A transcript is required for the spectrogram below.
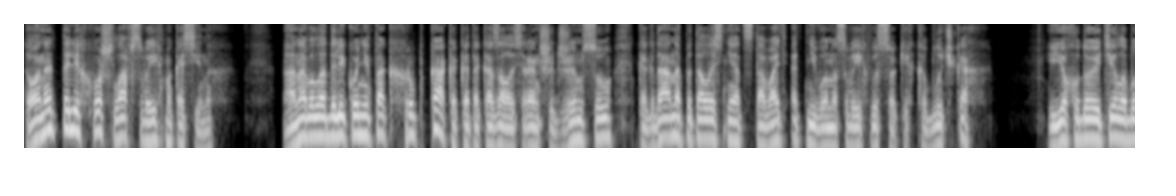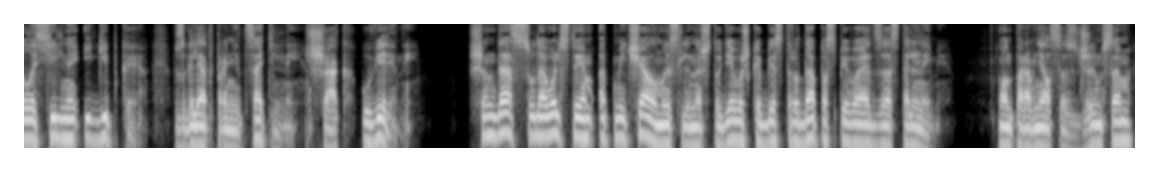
Туанетта легко шла в своих мокасинах. Она была далеко не так хрупка, как это казалось раньше Джимсу, когда она пыталась не отставать от него на своих высоких каблучках. Ее худое тело было сильное и гибкое, взгляд проницательный, шаг уверенный. Шиндас с удовольствием отмечал мысленно, что девушка без труда поспевает за остальными. Он поравнялся с Джимсом,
